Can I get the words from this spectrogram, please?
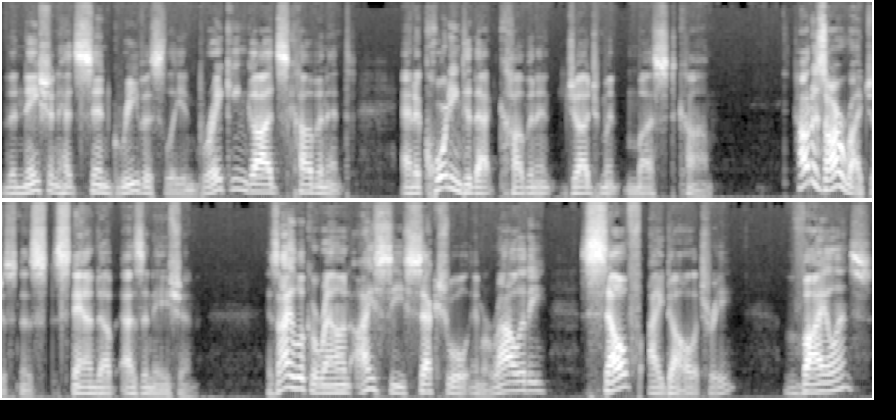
The nation had sinned grievously in breaking God's covenant, and according to that covenant, judgment must come. How does our righteousness stand up as a nation? As I look around, I see sexual immorality, self idolatry, violence,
